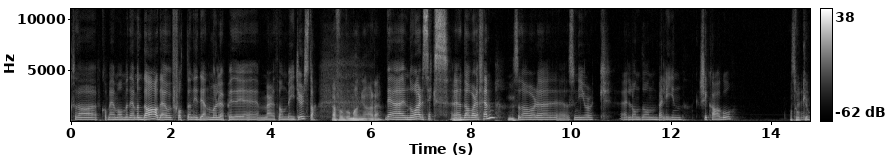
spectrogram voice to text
Så da kom jeg i mål med det. Men da hadde jeg jo fått den ideen om å løpe i Marathon Majors, da. ja, for hvor mange er det? Det er, nå er det seks. Eh, Mhm. Da var det fem. Mm. Så da var det altså New York, eh, London, Berlin, Chicago. Og Tokyo?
